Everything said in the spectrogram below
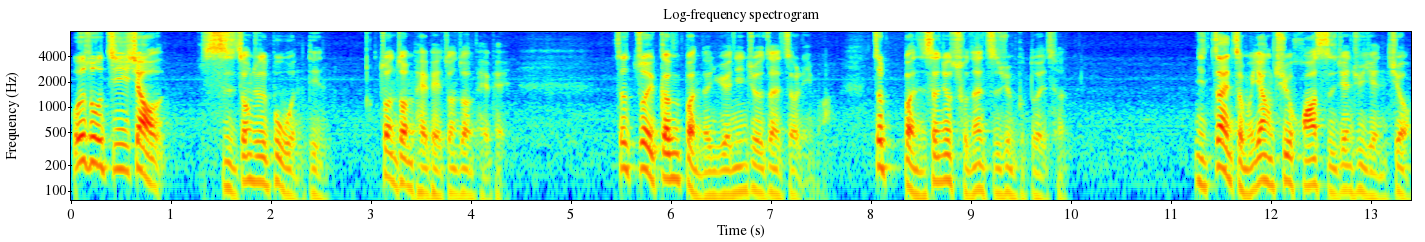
或者说绩效始终就是不稳定，赚赚赔赔，赚赚赔赔。这最根本的原因就是在这里嘛，这本身就存在资讯不对称。你再怎么样去花时间去研究，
